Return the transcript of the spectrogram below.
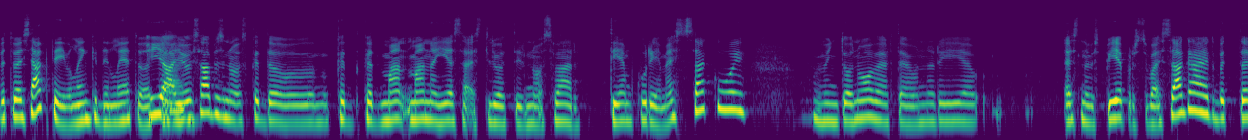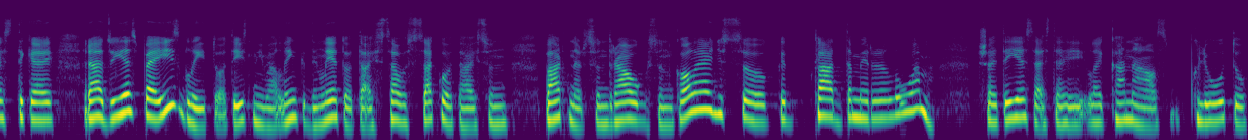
bet tu esi aktīva LinkedIn lietotāja. Jā, jo es apzinos, ka uh, kad, kad man, mana iesaist ļoti ir no svara tiem, kuriem es sekoju. Viņi to novērtē un arī es nevis pieprasu vai sagaidu, bet es tikai redzu iespēju izglītot īstenībā LinkedIn lietotājus, savus sekotājus, un partnerus, un draugus un kolēģus, kad kāda tam ir loma. Uh, šai iesaistēji, lai kanāls kļūtu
